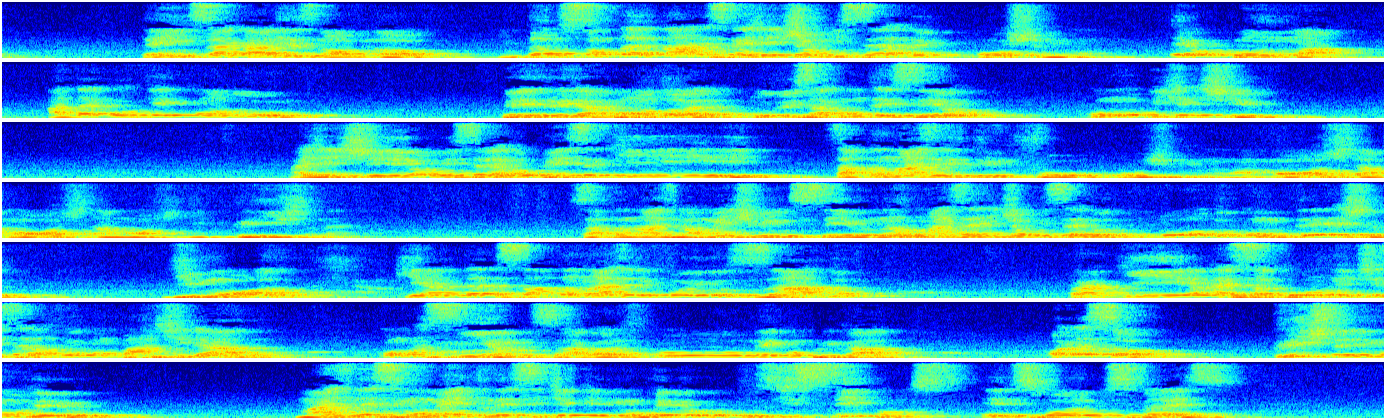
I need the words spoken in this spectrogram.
Tem Zacarias 9,9. Então são detalhes que a gente observa e, poxa, meu irmão, é o plano lá. Até porque quando Pedro ele aponta, olha, tudo isso aconteceu com um objetivo. A gente observa, pensa que Satanás ele triunfou. Poxa, meu irmão, a morte da morte, da morte de Cristo, né? Satanás realmente venceu. Não, mas a gente observa todo o contexto de modo que até Satanás ele foi usado para que essa boa notícia ela foi compartilhada. Como assim, Anderson? Agora ficou meio complicado. Olha só, Cristo ele morreu. Mas nesse momento, nesse dia que ele morreu, os discípulos eles foram dispersos.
